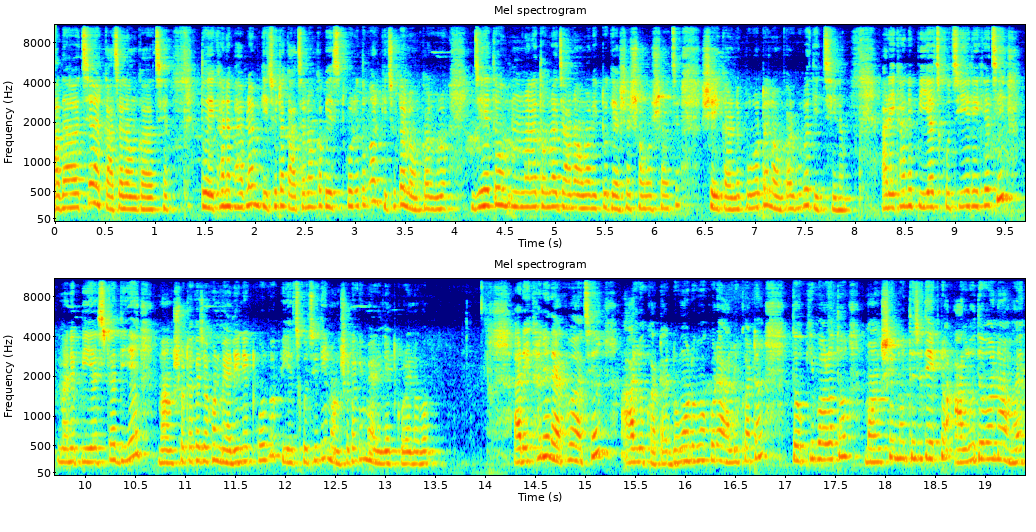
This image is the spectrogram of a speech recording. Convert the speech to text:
আদা আছে আর কাঁচা লঙ্কা আছে। তো এখানে ভাবলাম কিছুটা কাঁচা লঙ্কা পেস্ট করে দেবো আর কিছুটা লঙ্কার গুঁড়ো। যেহেতু মানে তোমরা জানো আমার একটু গ্যাসের সমস্যা আছে, সেই কারণে পুরোটা লঙ্কার গুঁড়ো দিচ্ছি না। আর এখানে পেঁয়াজ কুচিয়ে রেখেছি মানে পেঁয়াজটা দিয়ে মাংসটাকে যখন ম্যারিনেট করব, পেঁয়াজ কুচি দিয়ে মাংসটাকে ম্যারিনেট করে নেব। আর এখানে দেখো আছে আলু কাটা, ডুমো ডুমো করে আলু কাটা। তো কী বলো তো মাংসের মধ্যে যদি একটু আলু দেওয়া না হয়,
